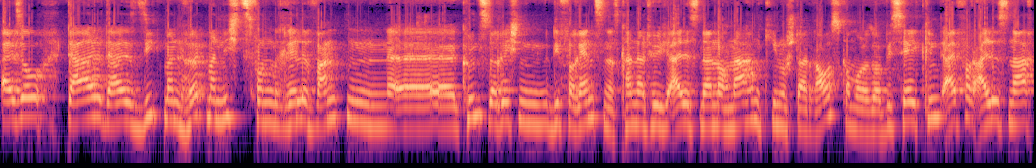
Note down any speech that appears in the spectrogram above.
Also da, da sieht man, hört man nichts von relevanten äh, künstlerischen Differenzen. Das kann natürlich alles dann noch nach dem Kinostart rauskommen oder so. Bisher klingt einfach alles nach,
